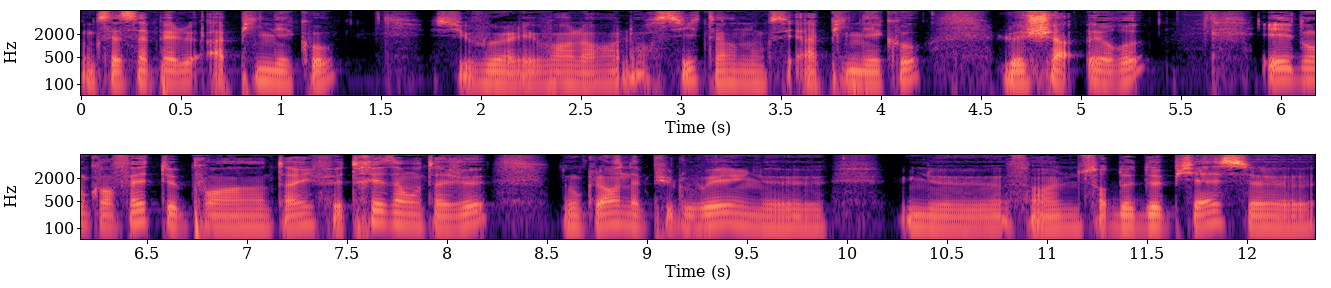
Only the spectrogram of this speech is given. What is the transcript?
Donc ça s'appelle Happy Neko. Si vous aller voir leur, leur site, hein, donc c'est Happy Neko, le chat heureux. Et donc en fait pour un tarif très avantageux, donc là on a pu louer une sorte de deux pièces euh,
